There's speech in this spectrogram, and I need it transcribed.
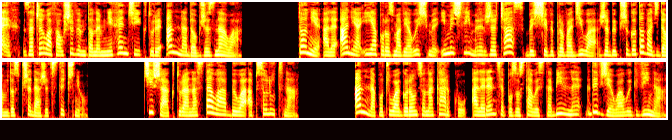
Ech, zaczęła fałszywym tonem niechęci, który Anna dobrze znała. To nie, ale Ania i ja porozmawiałyśmy i myślimy, że czas, byś się wyprowadziła, żeby przygotować dom do sprzedaży w styczniu. Cisza, która nastała, była absolutna. Anna poczuła gorąco na karku, ale ręce pozostały stabilne, gdy wzięła łyk wina.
